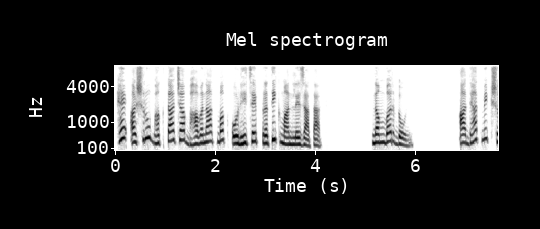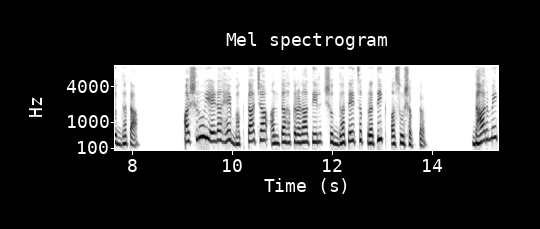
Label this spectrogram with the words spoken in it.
हे अश्रू भक्ताच्या भावनात्मक ओढीचे प्रतीक मानले जातात. नंबर दोन. आध्यात्मिक शुद्धता. अश्रू येणं हे भक्ताच्या अंतःकरणातील शुद्धतेचं प्रतीक असू शकतं. धार्मिक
